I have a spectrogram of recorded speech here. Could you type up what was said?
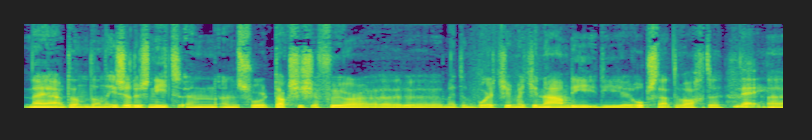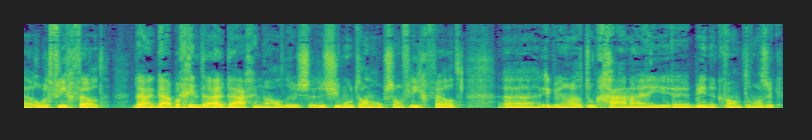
nou ja, dan, dan is er dus niet een, een soort taxichauffeur uh, met een bordje met je naam die, die op staat te wachten nee. uh, op het vliegveld. Daar, daar begint de uitdaging al dus. Dus je moet dan op zo'n vliegveld. Uh, ik weet nog wel, toen Ghana binnenkwam, toen was ik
